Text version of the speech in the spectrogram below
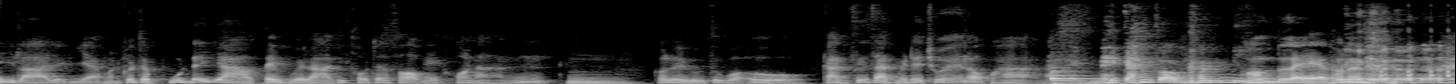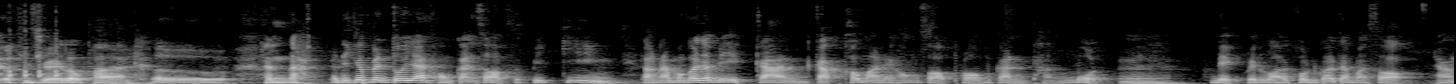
ลีลาอย่างเงี้ยมันก็จะพูดได้ยาวเต็มเวลาที่เขาจะสอบในข้อนั้น อืม ก็เลยรู้สึกว่าเออการซื่อสัตย์ไม่ได้ช่วยให้เราผ่านนะในในการสอบครั้งนี้ความแหล่เท่านั้นที่ช่วยให้เราผ่าน เออถนัดอันนี้ก็เป็นตัวอย่างของการสอบสปีกิ้งดังนั้นมันก็จะมีการกลับเข้ามาในห้องสอบพร้อมกันทั้งหมดเออเด็กเป็นร้อยคนก็จะมาสอบทั้ง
